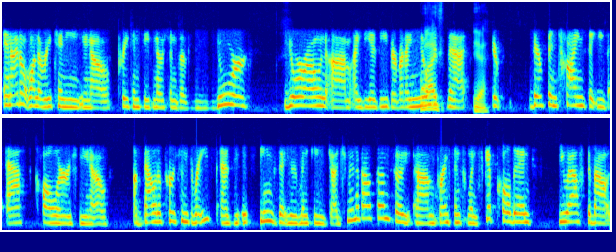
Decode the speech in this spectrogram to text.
and I don't want to reach any, you know, preconceived notions of your your own um, ideas either, but I noticed I've- that yeah. there there have been times that you've asked callers, you know, about a person's race, as it seems that you're making judgment about them. So, um, for instance, when Skip called in, you asked about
